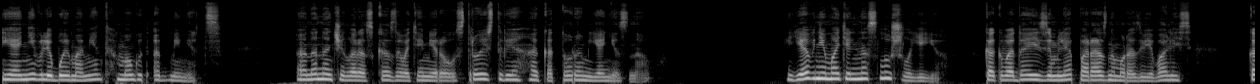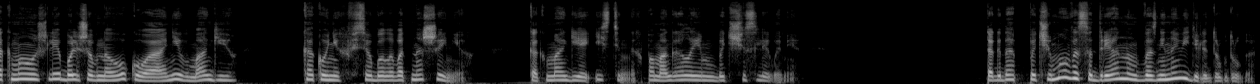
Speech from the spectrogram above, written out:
И они в любой момент могут обменяться. Она начала рассказывать о мироустройстве, о котором я не знал. Я внимательно слушал ее, как вода и земля по-разному развивались, как мы ушли больше в науку, а они в магию, как у них все было в отношениях, как магия истинных помогала им быть счастливыми — Тогда почему вы с Адрианом возненавидели друг друга?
